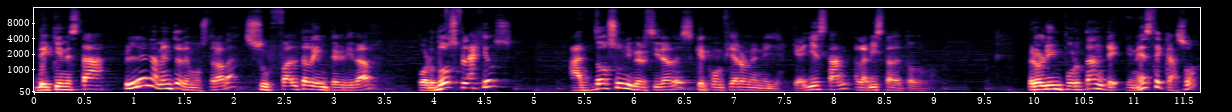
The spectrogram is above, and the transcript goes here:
de quien está plenamente demostrada su falta de integridad por dos plagios a dos universidades que confiaron en ella, que allí están a la vista de todo. Pero lo importante en este caso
